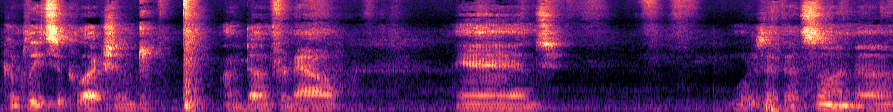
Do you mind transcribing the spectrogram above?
Completes the collection. I'm done for now. And what is it? That's on. Uh,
